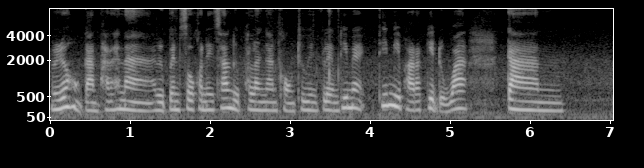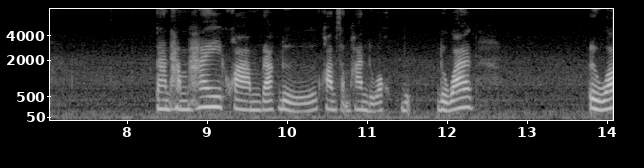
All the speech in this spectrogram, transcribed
ในเรื่องของการพัฒนา หรือเป็น soul connection หรือพลังงานของ twin flame ที่ม่ที่มีภารกิจหรือว่าการการทำให้ความรักหรือความสัมพันธ์หรือว่าหรือว่า หรือว่า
